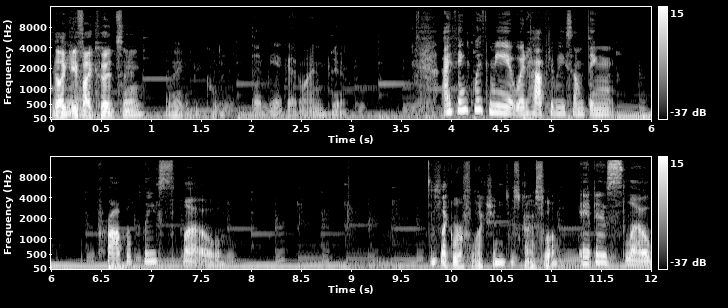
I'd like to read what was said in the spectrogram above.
Like if. I could sing, I think it'd be cool. That'd be a good one. Yeah. I think with me it would have to be something probably slow. It's like reflections. It's kind of slow. It is slow.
